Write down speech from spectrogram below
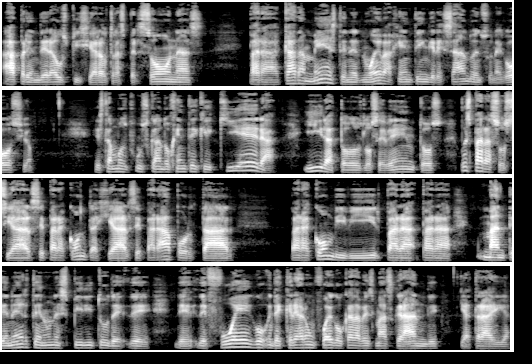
aprender a auspiciar a otras personas, para cada mes tener nueva gente ingresando en su negocio. Estamos buscando gente que quiera ir a todos los eventos, pues para asociarse, para contagiarse, para aportar, para convivir, para, para mantenerte en un espíritu de, de, de, fuego, de crear un fuego cada vez más grande que atraiga.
